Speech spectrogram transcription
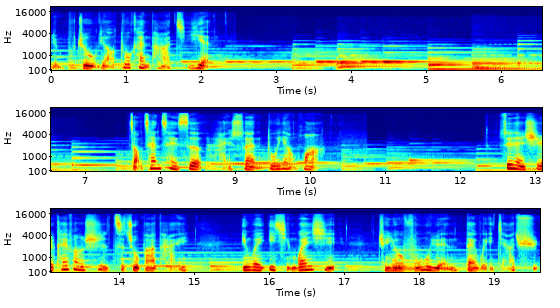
忍不住要多看它几眼。早餐菜色还算多样化，虽然是开放式自助吧台，因为疫情关系，全由服务员代为夹取。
